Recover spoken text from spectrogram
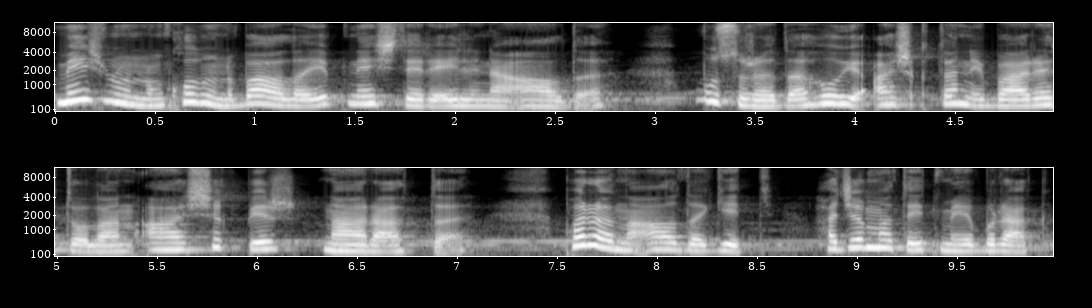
Mecnun'un kolunu bağlayıp neşteri eline aldı. Bu sırada huyu aşktan ibaret olan aşık bir nara attı. Paranı al da git, hacamat etmeyi bırak,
